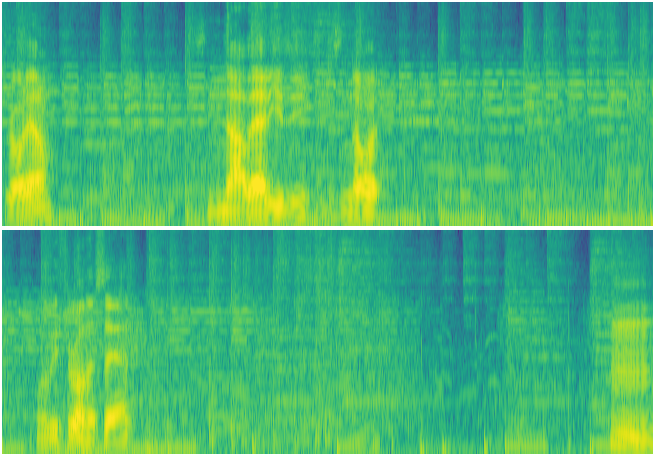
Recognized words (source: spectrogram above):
Throw it at him? It's not that easy. I just know it. What are we throwing this at? Hmm.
